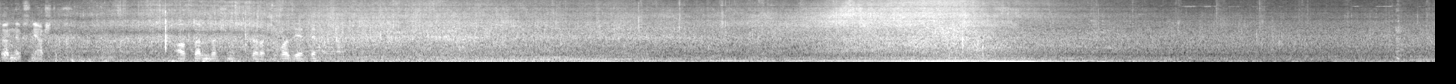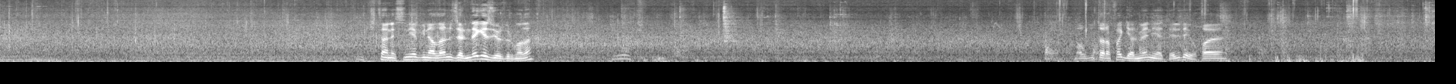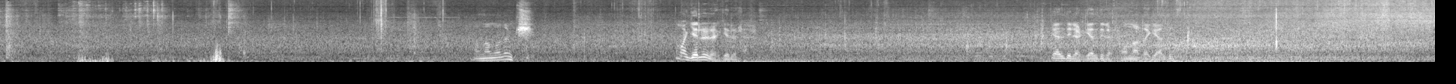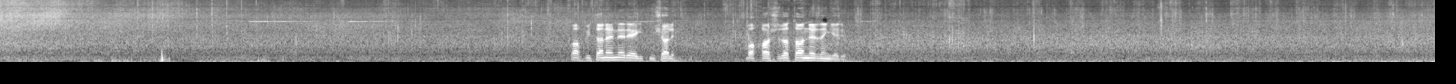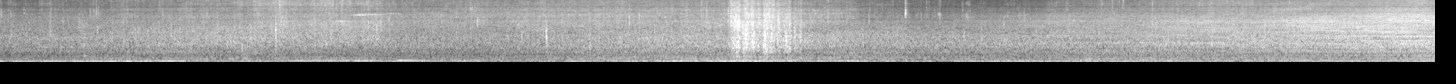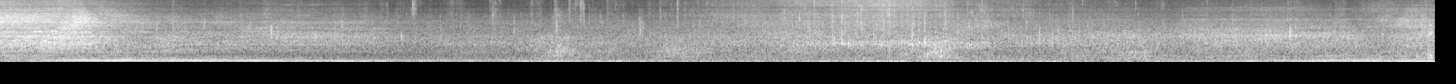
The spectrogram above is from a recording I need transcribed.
Kuşların hepsini açtık. Altlarında şimdi kuşlar açık vaziyette. İki tanesi niye binaların üzerinde geziyor durmadan? Evet. Bak bu tarafa gelme niyetleri de yok ha. Anlamadım ki. Ama gelirler gelirler. Geldiler geldiler. Onlar da geldi. Bak bir tane nereye gitmiş Ali. Bak karşıda ta nereden geliyor.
